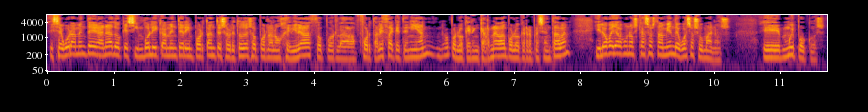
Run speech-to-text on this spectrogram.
seguramente ganado que simbólicamente era importante, sobre todo eso por la longevidad o por la fortaleza que tenían, ¿no? por lo que encarnaban, por lo que representaban, y luego hay algunos casos también de huesos humanos. Eh, muy pocos.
